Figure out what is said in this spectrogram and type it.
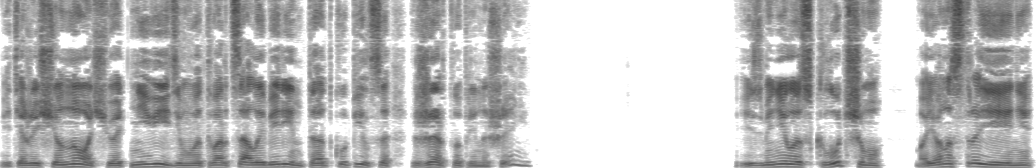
Ведь я же еще ночью от невидимого творца лабиринта откупился жертвоприношением. Изменилось к лучшему мое настроение,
